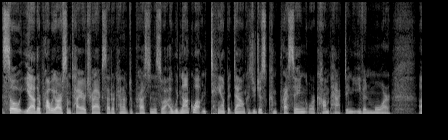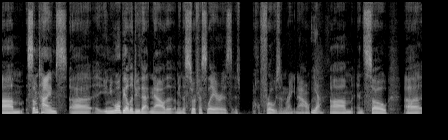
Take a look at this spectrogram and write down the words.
so yeah, there probably are some tire tracks that are kind of depressed in the soil. I would not go out and tamp it down because you're just compressing or compacting even more. Um, sometimes, uh, and you won't be able to do that now. I mean, the surface layer is, is frozen right now. Yeah. Um, and so uh,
